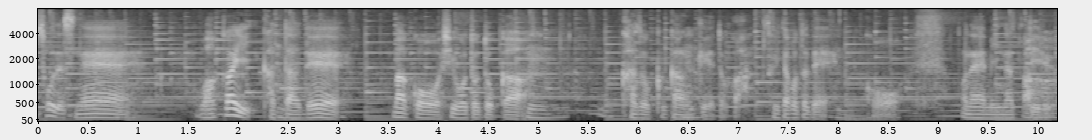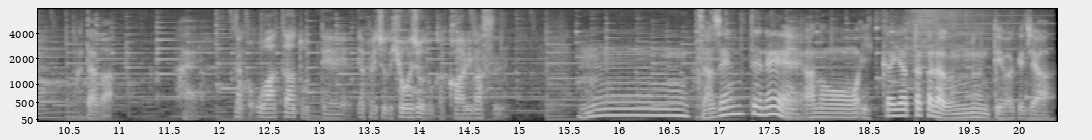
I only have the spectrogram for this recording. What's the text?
そうですね。若い方で、まあ、こう仕事とか、うん家族関係とか、そういったことでうん。こうお悩みになっているあ方が、はい、ーなんか終わった後ってやっぱりちょっと表情とか変わります？うーん座禅ってね、ええ。あの一回やったからうんぬんっていうわけじゃ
